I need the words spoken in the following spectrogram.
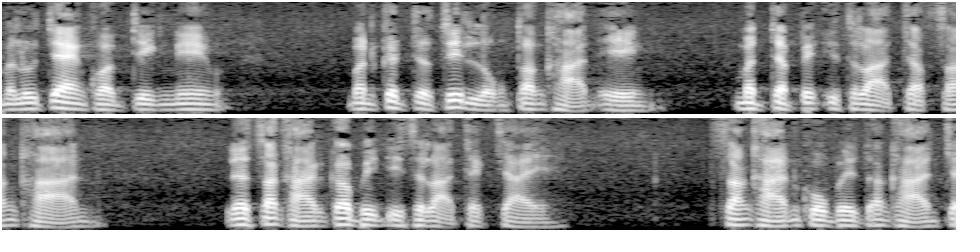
มันรู้แจ้งความจริงนี่มันก็จะสิ้นหลงสังขารเอง มันจะเป็นอิสระจากสังขาร และสังขารก็เป็นอิสระจากใจ สังขารคงเป็นสังขารใจ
